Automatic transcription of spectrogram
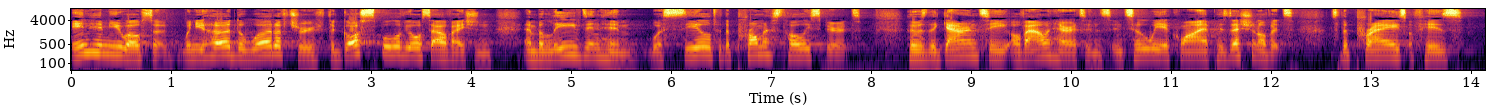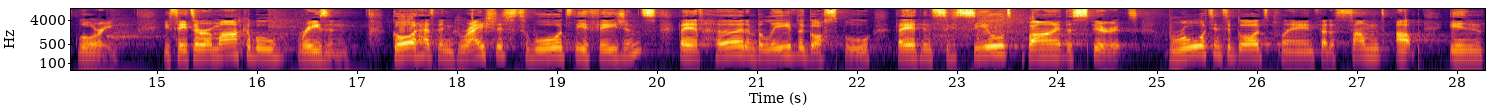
In him you also, when you heard the word of truth, the gospel of your salvation, and believed in him, were sealed with the promised Holy Spirit who is the guarantee of our inheritance until we acquire possession of it to the praise of his glory. You see, it's a remarkable reason. God has been gracious towards the Ephesians. They have heard and believed the gospel. They have been sealed by the Spirit, brought into God's plans that are summed up in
